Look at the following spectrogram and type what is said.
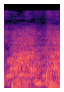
Vaga!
